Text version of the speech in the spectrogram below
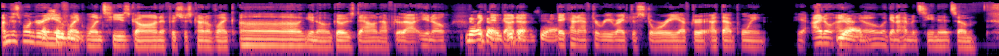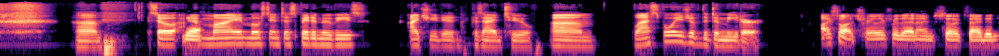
I'm just wondering if, been- like, once he's gone, if it's just kind of like, uh, you know, goes down after that. You know, No, Like, it they've gotta- does. Yeah. they kind of have to rewrite the story after at that point. Yeah, I don't, I Yeah. don't know. Again, I haven't seen it, so, um, so Yeah. my most anticipated movies, I cheated because I had two. Um, Last Voyage of the Demeter. I saw a trailer for that. and I'm so excited.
